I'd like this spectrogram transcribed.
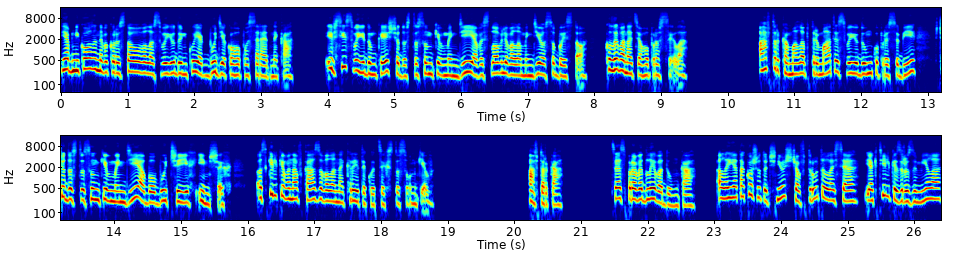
Я б ніколи не використовувала свою доньку як будь-якого посередника. І всі свої думки щодо стосунків Менді я висловлювала Менді особисто, коли вона цього просила. Авторка мала б тримати свою думку при собі щодо стосунків Менді або будь-чиїх інших, оскільки вона вказувала на критику цих стосунків. Авторка. Це справедлива думка, але я також уточню, що втрутилася, як тільки зрозуміла,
